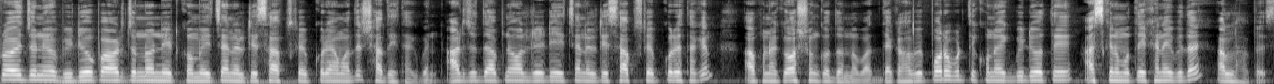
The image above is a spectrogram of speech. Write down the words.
প্রয়োজনীয় ভিডিও পাওয়ার জন্য নেটকম এই চ্যানেলটি সাবস্ক্রাইব করে আমাদের সাথেই থাকবেন। আর যদি আপনি অলরেডি এই চ্যানেলটি সাবস্ক্রাইব করে থাকেন। আপনাকে অসংখ্য ধন্যবাদ। দেখা হবে পরবর্তী কোনো এক ভিডিওতে। আজকের মতো এখানেই বিদায়। আল্লাহ হাফেজ।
